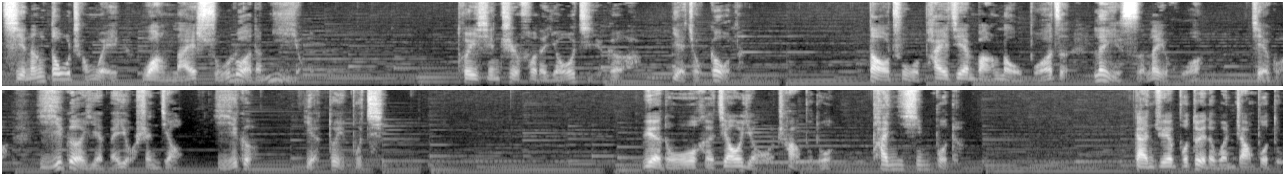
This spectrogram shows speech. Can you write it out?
岂能都成为往来熟络的密友？推心置腹的有几个也就够了，到处拍肩膀搂脖子，累死累活，结果一个也没有深交。一个也对不起。阅读和交友差不多，贪心不得。感觉不对的文章不读，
